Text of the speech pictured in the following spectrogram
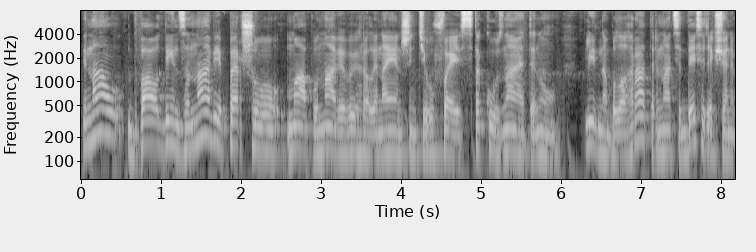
Фінал 2-1 за Наві. Першу мапу Наві виграли на Ancient у Face. Таку, знаєте, ну. Плідна була гра 13-10, якщо я не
